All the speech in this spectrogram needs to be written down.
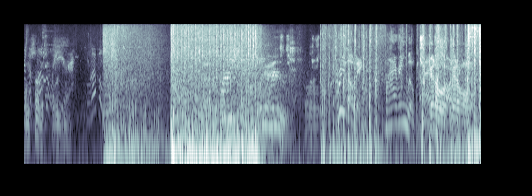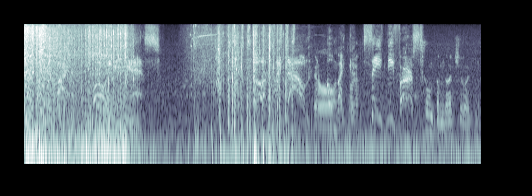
Он сам спрыгнул. Первому. Oh, yes. Ugh, I'm down. Oh Первого my нокнули. god. Save me first. Что он там дрочил один?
